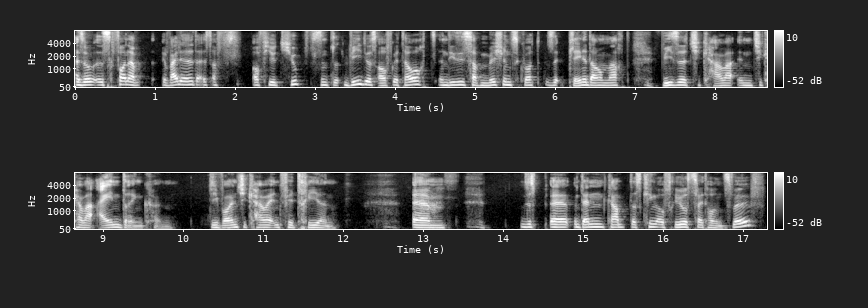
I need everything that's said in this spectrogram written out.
Also ist vor einer Weile, da ist auf, auf YouTube sind Videos aufgetaucht, in die die Submission Squad Pläne darum macht, wie sie Chikara in Chikara eindringen können. Die wollen Chikara infiltrieren. Ähm, das, äh, und dann kam das King of Rios 2012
